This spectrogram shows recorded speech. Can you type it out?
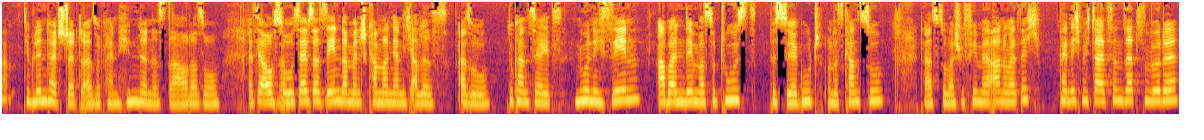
Ja, Die Blindheit stellt also kein Hindernis dar oder so. Ist ja auch so, Nein. selbst als sehender Mensch kann man ja nicht alles. Also du kannst ja jetzt nur nicht sehen, aber in dem, was du tust, bist du ja gut und das kannst du. Da hast du zum Beispiel viel mehr Ahnung als ich. wenn ich mich da jetzt hinsetzen würde,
